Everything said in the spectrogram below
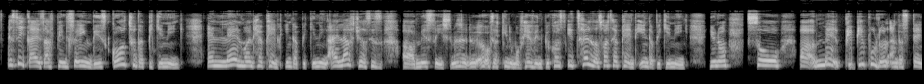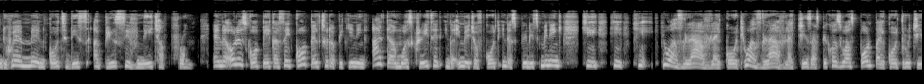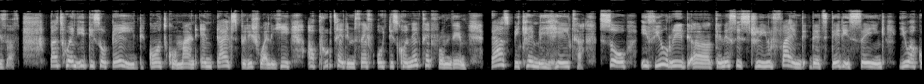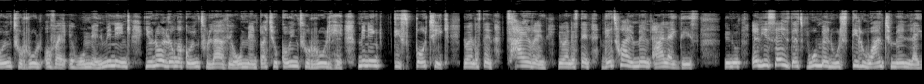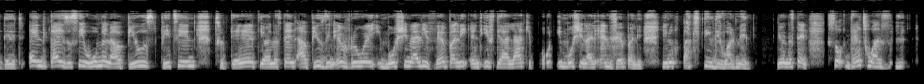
You see, guys, I've been saying this go to the beginning and learn what happened in the beginning. I love Jesus' uh, message, of the kingdom of heaven, because it tells us what happened in the beginning. You know, so uh, men, people don't understand where men got this abusive nature from. And I always go back, I say, go back to the beginning. Adam was created in the image of God in the spirit, meaning he, he, he, he was love like God, he was love like Jesus, because he was born by God through Jesus. But when he disobeyed, God God's command and died spiritually. He uprooted himself or disconnected from them, thus became a hater. So if you read uh, Genesis 3, you'll find that Daddy is saying you are going to rule over a woman, meaning you're no longer going to love a woman, but you're going to rule her, meaning despotic, you understand, tyrant, you understand. That's why men are like this you know. And he says that women will still want men like that. And guys you see women are abused beaten to death you understand? Abused in every way emotionally verbally and if they are lucky both emotionally and verbally you know but still they want men. You understand? So that was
